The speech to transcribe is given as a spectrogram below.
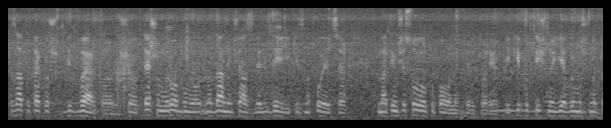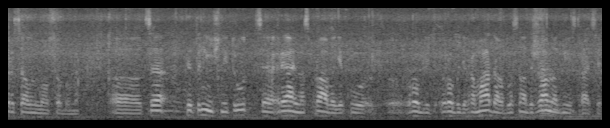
сказати також відверто, що те, що ми робимо на даний час для людей, які знаходяться на тимчасово окупованих територіях, які фактично є вимушено переселеними особами, е, це титанічний труд, це реальна справа, яку е, роблять, робить громада, обласна державна адміністрація.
